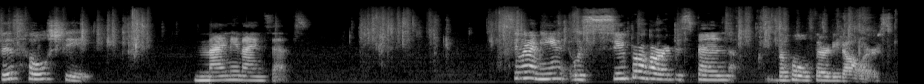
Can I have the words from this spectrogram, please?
this whole sheet, 99 cents. See what I mean? It was super hard to spend the whole $30.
